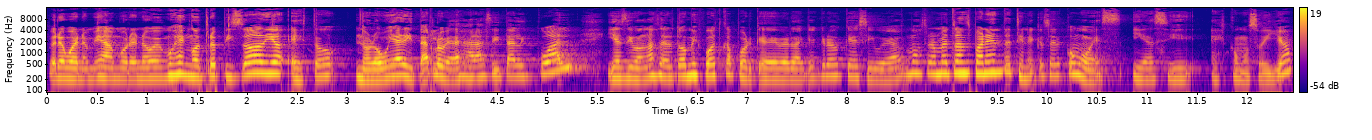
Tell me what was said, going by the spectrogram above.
Pero bueno, mis amores, nos vemos en otro episodio. Esto no lo voy a editar, lo voy a dejar así tal cual. Y así van a ser todos mis podcasts porque de verdad que creo que si voy a mostrarme transparente, tiene que ser como es. Y así es como soy yo.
